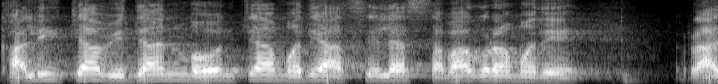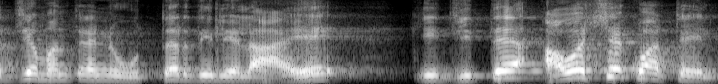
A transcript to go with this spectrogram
खालीच्या विधान भवनच्या मध्ये असलेल्या सभागृहामध्ये राज्यमंत्र्यांनी उत्तर दिलेलं आहे की जिथे आवश्यक वाटेल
